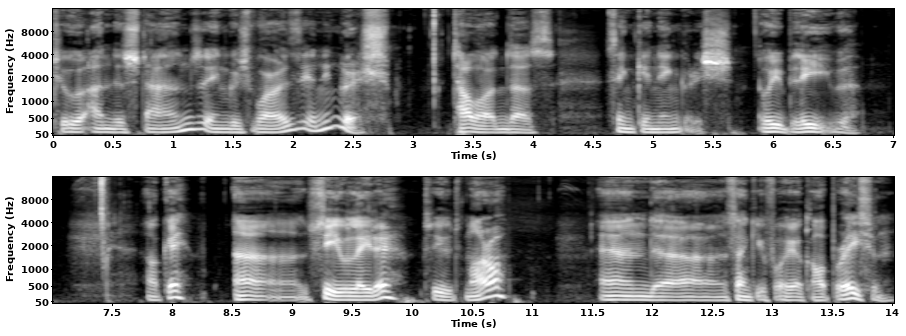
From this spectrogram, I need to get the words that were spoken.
to understand English words in English. Tower does think in English. We believe. Okay. Uh, see you later. See you tomorrow. And uh, thank you for your cooperation.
